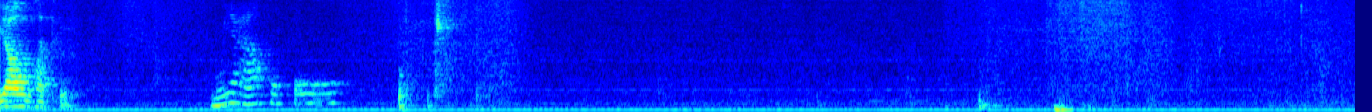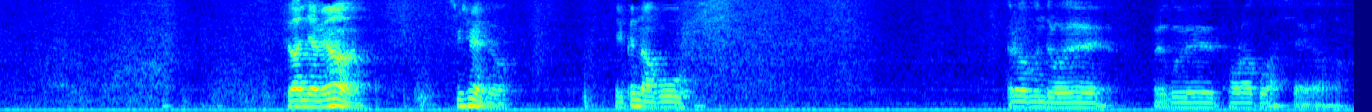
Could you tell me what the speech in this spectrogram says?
무야호 하트. 무야호. 왜 왔냐면 심심해서 일 끝나고 여러분들 얼굴 보라고 왔어요.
